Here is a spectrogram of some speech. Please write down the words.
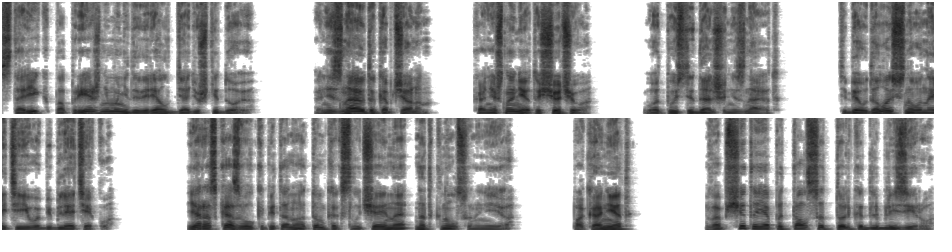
Старик по-прежнему не доверял дядюшке Дою. «Они знают о Копченом?» «Конечно нет, еще чего». «Вот пусть и дальше не знают. Тебе удалось снова найти его библиотеку?» Я рассказывал капитану о том, как случайно наткнулся на нее. «Пока нет». Вообще-то я пытался только для Близиру.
